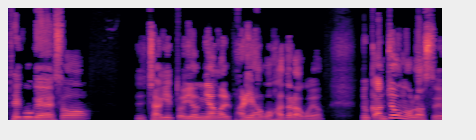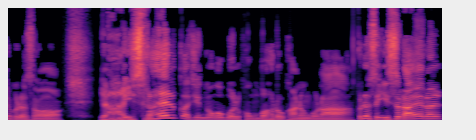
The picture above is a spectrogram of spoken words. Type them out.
태국에서 자기 또 역량을 발휘하고 하더라고요. 좀 깜짝 놀랐어요. 그래서 야 이스라엘까지 농업을 공부하러 가는구나. 그래서 이스라엘을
